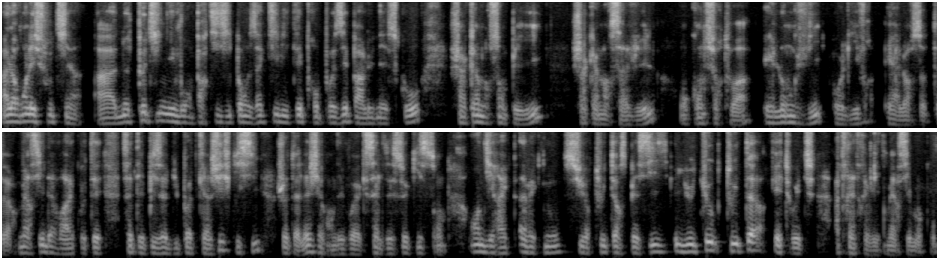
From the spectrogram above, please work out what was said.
Alors on les soutient à notre petit niveau en participant aux activités proposées par l'UNESCO, chacun dans son pays, chacun dans sa ville. On compte sur toi et longue vie aux livres et à leurs auteurs. Merci d'avoir écouté cet épisode du podcast Jusqu'ici, je te laisse, j'ai rendez-vous avec celles et ceux qui sont en direct avec nous sur Twitter Spaces, YouTube, Twitter et Twitch. À très très vite. Merci beaucoup.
